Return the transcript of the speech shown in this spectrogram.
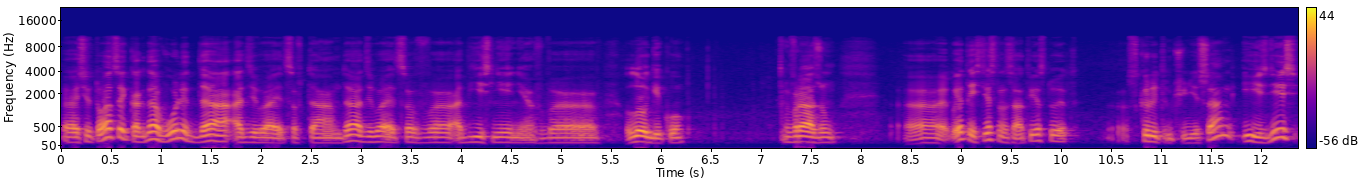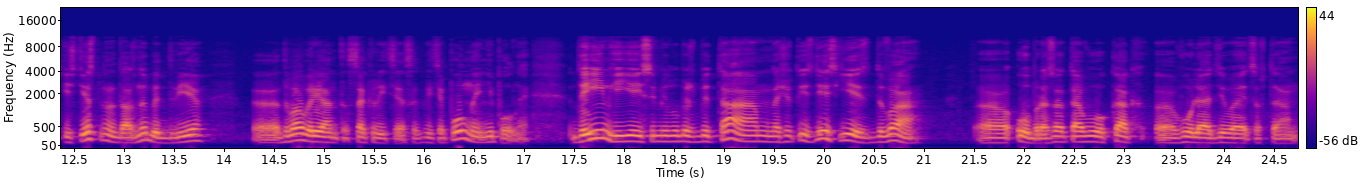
э, ситуация, когда воля, да, одевается в там, да, одевается в объяснение, в логику, в разум. Э, это, естественно, соответствует скрытым чудесам. И здесь, естественно, должны быть две, два варианта сокрытия. Сокрытие полное и неполное. Да им ей самилубеш там, значит, и здесь есть два Э, образа того, как э, воля одевается в там,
